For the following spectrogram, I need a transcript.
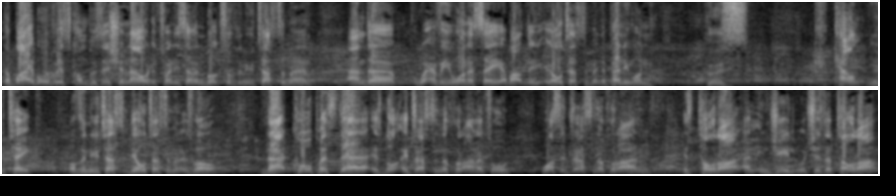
The Bible, with its composition now, the 27 books of the New Testament, and the, whatever you want to say about the Old Testament, depending on whose count you take of the New Testament, the Old Testament as well, that corpus there is not addressed in the Quran at all. What's addressed in the Quran is Torah and Injil, which is the Torah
